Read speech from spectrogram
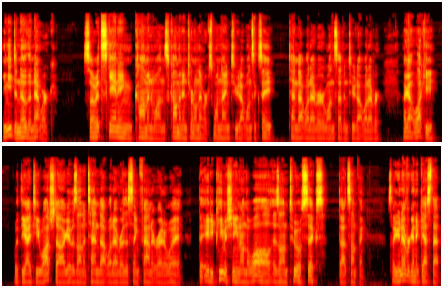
you need to know the network. So it's scanning common ones, common internal networks 192.168, 10. whatever, 172. whatever. I got lucky with the IT watchdog. It was on a 10. whatever. This thing found it right away. The ADP machine on the wall is on 206. dot something. So you're never going to guess that.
